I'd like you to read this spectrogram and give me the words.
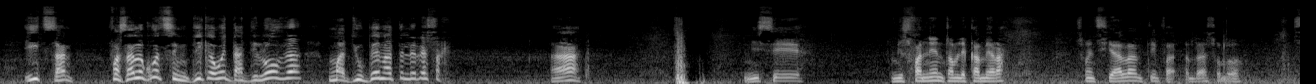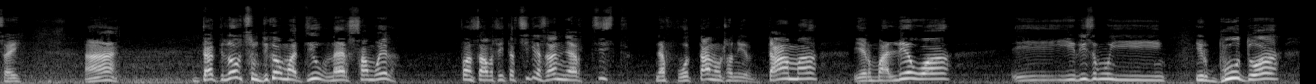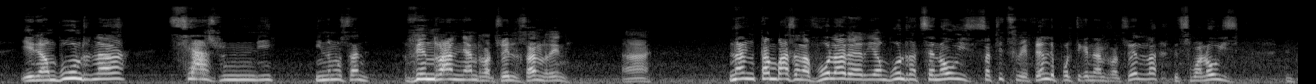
Itsy izany. Fa izany akory tsy midika hoe Daddy Love a, madio be anatin'ilay resaka. Ah! Misy misy fanenitra amin'ilay caméra. Tsy maintsy hiala ny tim fa andraso aloha. Zay. Ah! Daddy Love tsy midika hoe madio na ry Samoela. Fa ny zavatra hitantsika izany ny artiste, ny afovoan-tany ohatra ny Eridama, Erimaleo a, iry izy moa i Iribodo a, Eriambondrona, Tsy azon'ny inona moa zany reniranon'i Andry Rajoelina zany ireny ah. Na ny tambazana vola ary ary ambony raha tsy anao izy satria tsy reveny le politikan'i Andry Rajoelina dia tsy manao izy.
